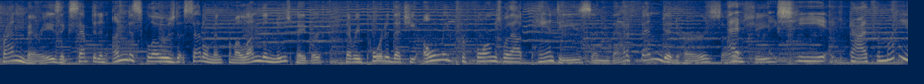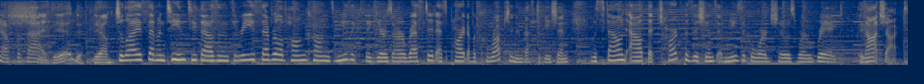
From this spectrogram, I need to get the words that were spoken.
Cranberries accepted an undisclosed settlement from a London newspaper that reported that she only performs without panties, and that offended her, so she, she got some money off of that. she did. Yeah. July 17, 2003, several of Hong Kong's music figures are arrested as part of a corruption investigation. It was found out that chart positions at music award shows were rigged. Not shocked.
